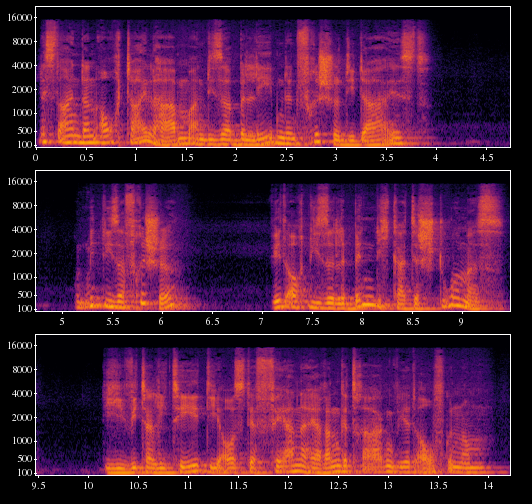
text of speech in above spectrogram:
lässt einen dann auch teilhaben an dieser belebenden Frische, die da ist. Und mit dieser Frische wird auch diese Lebendigkeit des Sturmes, die Vitalität, die aus der Ferne herangetragen wird, aufgenommen.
